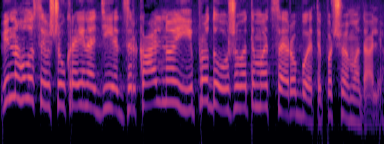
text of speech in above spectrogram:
Він наголосив, що Україна діє дзеркально і продовжуватиме це робити. Почуємо далі.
